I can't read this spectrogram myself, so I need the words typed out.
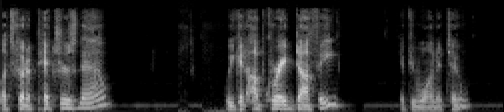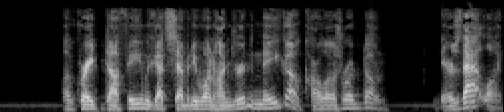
Let's go to pitchers now. We could upgrade Duffy if you wanted to. Upgrade Duffy. and We got 7,100, and there you go. Carlos Rodon. There's that lineup,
